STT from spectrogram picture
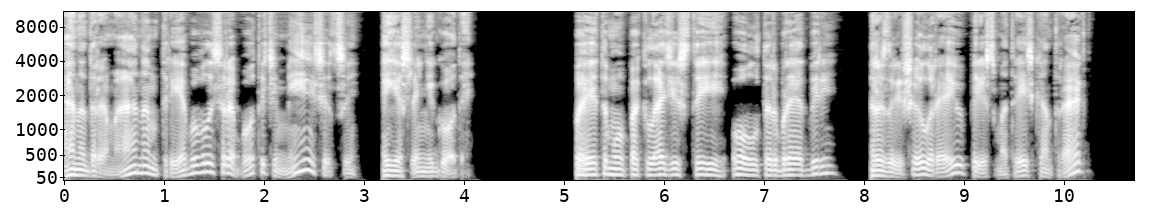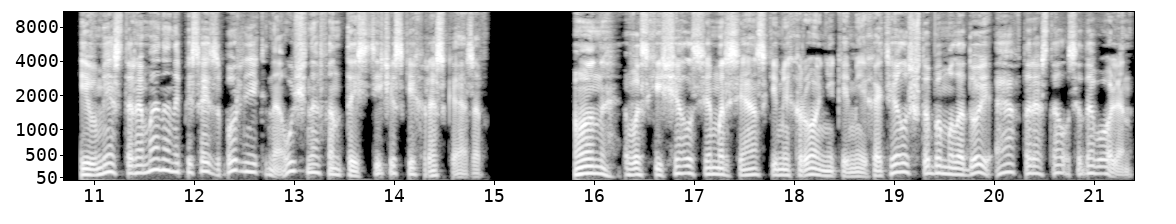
а над романом требовалось работать месяцы, если не годы. Поэтому покладистый Олтер Брэдбери разрешил Рэю пересмотреть контракт и вместо романа написать сборник научно-фантастических рассказов. Он восхищался марсианскими хрониками и хотел, чтобы молодой автор остался доволен.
